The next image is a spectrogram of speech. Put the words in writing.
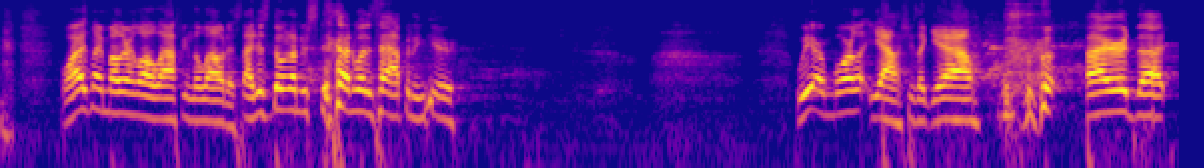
Why is my mother-in-law laughing the loudest? I just don't understand what is happening here. We are more like, yeah, she's like, yeah. I heard that.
